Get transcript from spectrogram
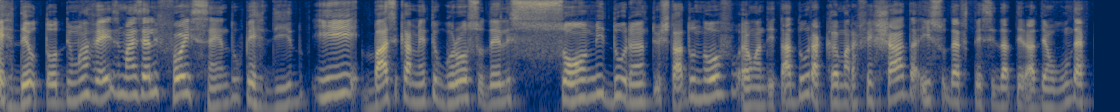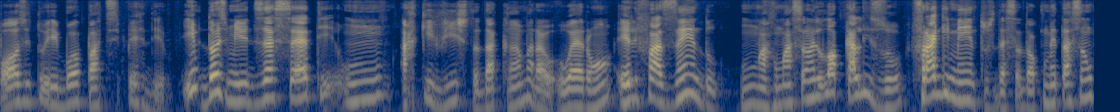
perdeu todo de uma vez, mas ele foi sendo perdido e basicamente o grosso dele some durante o Estado Novo. É uma ditadura, a Câmara fechada, isso deve ter sido atirado em algum depósito e boa parte se perdeu. Em 2017, um arquivista da Câmara, o Heron, ele fazendo uma arrumação, ele localizou fragmentos dessa documentação.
